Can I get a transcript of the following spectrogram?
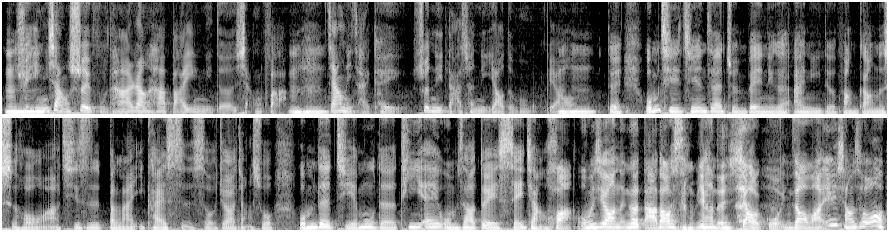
嗯去影响说服他，让他答应你的想法，嗯这样你才可以顺利达成你要的目标。嗯对我们其实今天在准备那个艾尼的访纲的时候啊，其实本来一开始的时候就要讲说，我们的节目的 T A 我们是要对谁讲话，我们希望能够达到什么样的效果，你知道吗？因为想说哦，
